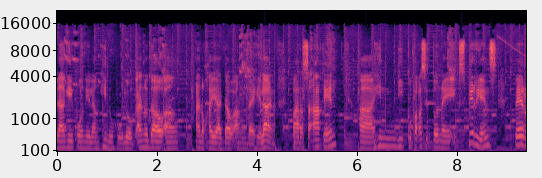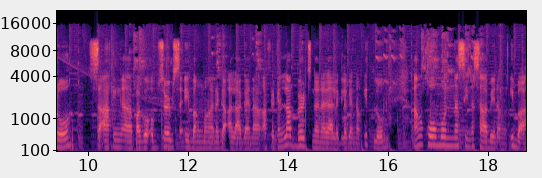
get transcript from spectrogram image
Lagi po nilang hinuhulog. Ano daw ang ano kaya daw ang dahilan? Para sa akin, uh, hindi ko pa kasi to na-experience pero sa aking uh, pag-observe sa ibang mga nag-aalaga ng African lovebirds na nalalaglagan ng itlog, ang common na sinasabi ng iba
